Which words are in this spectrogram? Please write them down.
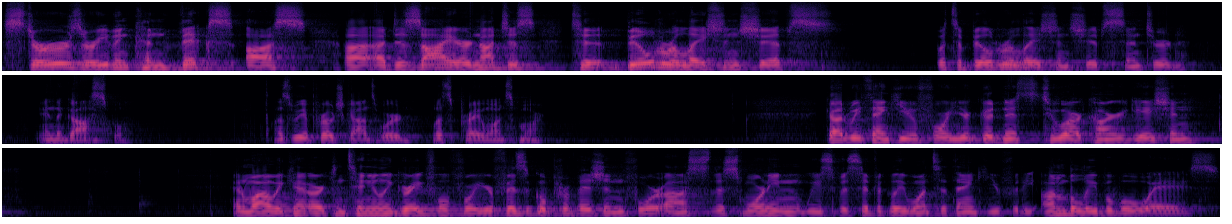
stirs or even convicts us uh, a desire not just to build relationships, but to build relationships centered in the gospel. As we approach God's word, let's pray once more. God, we thank you for your goodness to our congregation. And while we are continually grateful for your physical provision for us, this morning we specifically want to thank you for the unbelievable ways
